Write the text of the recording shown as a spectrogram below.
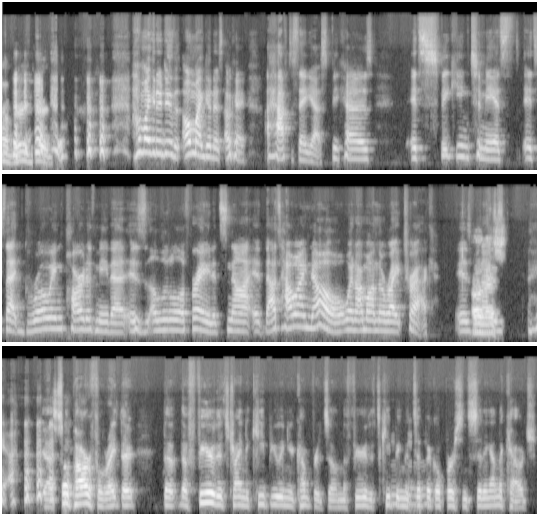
very good. How am I going to do this? Oh my goodness. Okay, I have to say yes because it's speaking to me. It's it's that growing part of me that is a little afraid. It's not. It, that's how I know when I'm on the right track. Is oh, when I. Yeah. yeah. So powerful, right there. The, the fear that's trying to keep you in your comfort zone, the fear that's keeping mm-hmm. the typical person sitting on the couch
